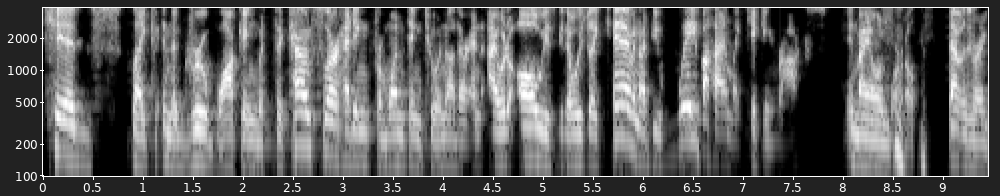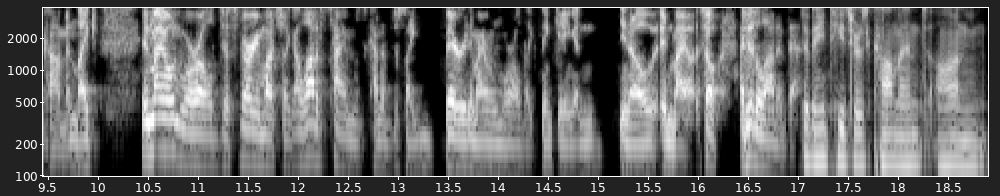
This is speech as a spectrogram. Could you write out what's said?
kids like in the group walking with the counselor heading from one thing to another and i would always be always be like tim and i'd be way behind like kicking rocks in my own world. That was very common. Like in my own world just very much like a lot of times kind of just like buried in my own world like thinking and you know in my own so i did a lot of that. Did any teachers comment on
